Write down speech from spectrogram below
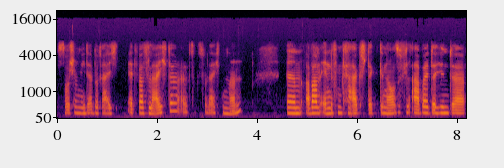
Social Media Bereich etwas leichter als vielleicht ein Mann. Ähm, aber am Ende vom Tag steckt genauso viel Arbeit dahinter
